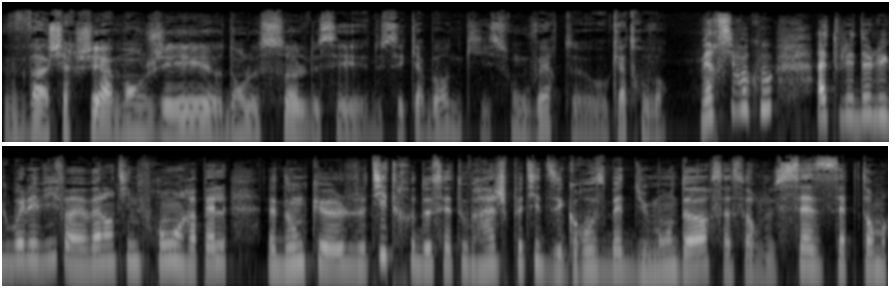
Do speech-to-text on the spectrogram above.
va chercher à manger euh, dans le sol de ces, de ces cabornes qui sont ouvertes euh, aux quatre vents. Merci beaucoup à tous les deux, Luc Bolévif, Valentine Front. On rappelle euh, donc euh, le titre de cet ouvrage, Petites et grosses bêtes du Mont d'Or. Ça sort le 16 septembre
